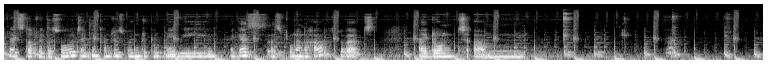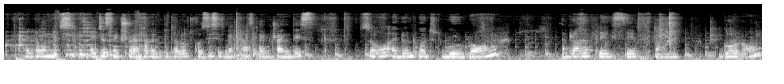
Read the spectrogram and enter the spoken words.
let's start with the salt i think i'm just going to put maybe i guess a spoon and a half so that i don't um i don't i just make sure i haven't put a lot because this is my first time trying this. So i don't want to go wrong. I'd rather play safe than go wrong.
